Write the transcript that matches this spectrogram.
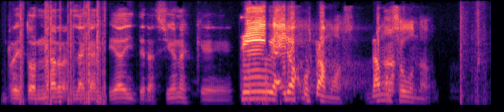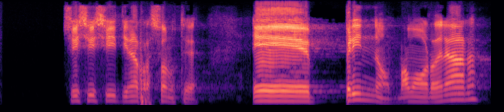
retornar la cantidad de iteraciones que. Sí, ahí lo ajustamos. Dame un Ah. segundo. Sí, sí, sí, tiene razón usted. Eh, print no, vamos a ordenar.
